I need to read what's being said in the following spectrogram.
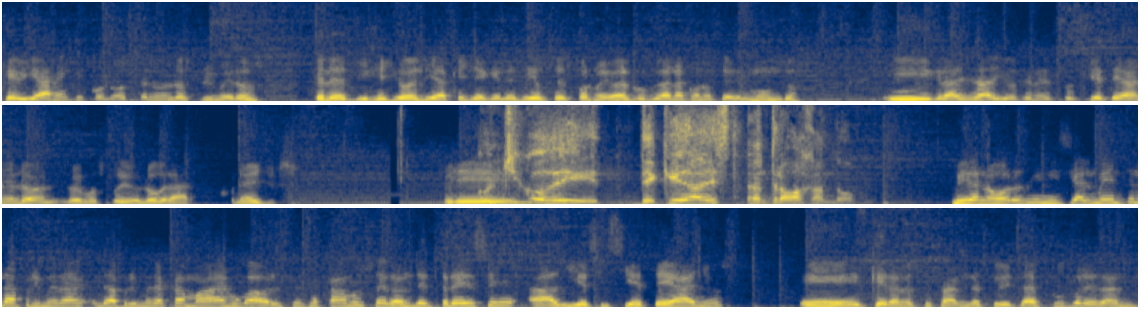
que, viajen, que conozcan. Uno de los primeros que les dije yo el día que llegué, les dije, ustedes por medio del rugby van a conocer el mundo. Y gracias a Dios en estos siete años lo, hemos podido lograr con ellos. ¿Con eh, chicos de, de qué edad están trabajando? Mira, nosotros inicialmente la primera, la primera camada de jugadores que sacamos eran de 13 a 17 años, eh, que eran los que estaban en la escuelita de fútbol, eran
